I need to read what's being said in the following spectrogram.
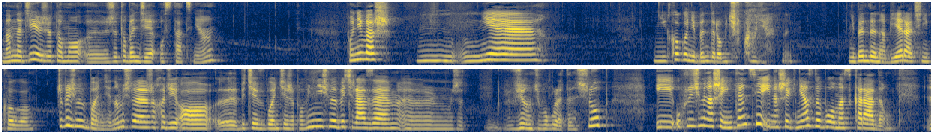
Mam nadzieję, że to, mo, y, że to będzie ostatnia ponieważ nie nikogo nie będę robić w konia. Nie będę nabierać nikogo. Czy byliśmy w błędzie? No myślę, że chodzi o y, bycie w błędzie, że powinniśmy być razem, że wziąć w ogóle ten ślub. I ukryliśmy nasze intencje i nasze gniazdo było maskaradą. Yy,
